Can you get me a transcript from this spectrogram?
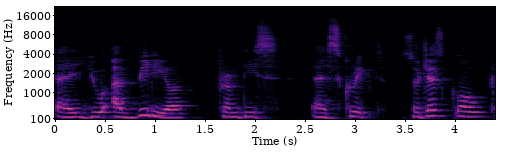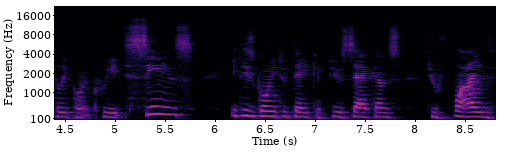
uh, you a video from this uh, script. So just go click on create scenes. It is going to take a few seconds to find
